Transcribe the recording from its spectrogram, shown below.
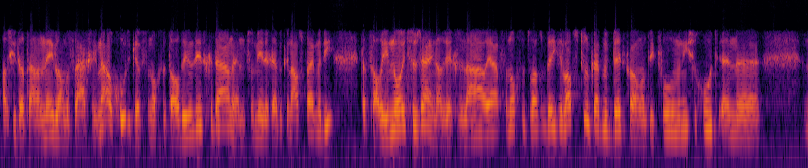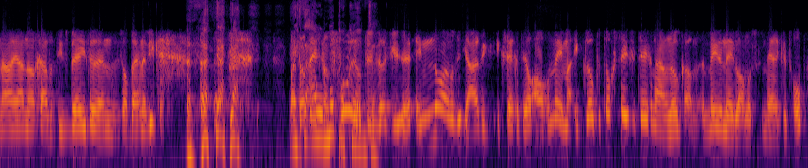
als je dat aan een Nederlander vraagt, zeg nou goed, ik heb vanochtend al dit en dit gedaan en vanmiddag heb ik een afspraak met die. Dat zal hier nooit zo zijn. Dan zeggen ze, nou ja, vanochtend was een beetje lastig toen ik uit mijn bed kwam, want ik voelde me niet zo goed en... eh, nou ja, nou gaat het iets beter en het is al bijna weekend. ja, ja. Maar dat is het voordeel natuurlijk, dat je enorm... Ja, ik, ik zeg het heel algemeen, maar ik loop er toch steeds weer tegenaan. En ook mede-Nederlanders merk het op.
